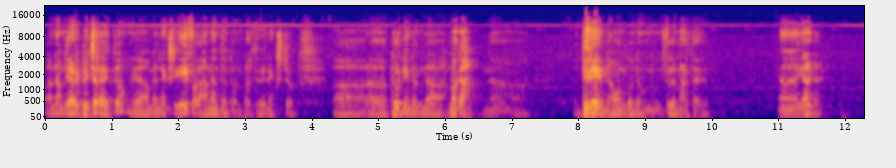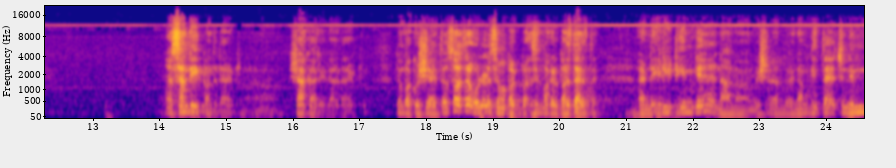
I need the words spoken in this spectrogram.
ನಮ್ದು ಎರಡು ಪಿಕ್ಚರ್ ಆಯಿತು. ಆಮೇಲೆ ನೆಕ್ಸ್ಟ್ ಎ ಫಾರ್ ಆನಂದ್ ಅಂತ ಒಂದು ಬರ್ತಿದೆ. ನೆಕ್ಸ್ಟ್ ಪೂರ್ಣಿಮನ್ ಮಗ ಧಿರೇನ್, ಅವನಿಗೊಂದು ಒಂದು ಫಿಲ್ಮ್ ಮಾಡ್ತಾ ಇದ್ದೆ ಯಾರು ಸಂದೀಪ್ ಅಂತ ಡೈರೆಕ್ಟ್ರು ಶಾಕಾರಿ ಡೈರೆಕ್ಟ್ರು ತುಂಬ ಖುಷಿ ಆಯಿತು. ಸೊ ಆ ಥರ ಒಳ್ಳೊಳ್ಳೆ ಸಿನಿಮಾ ಸಿನಿಮಾಗಳು ಬರ್ತಾ ಇರುತ್ತೆ. ಆ್ಯಂಡ್ ಇಡೀ ಟೀಮ್ಗೆ ನಾನು ವಿಶ್ ನಮಗಿಂತ ಹೆಚ್ಚು ನಿಮ್ಮ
